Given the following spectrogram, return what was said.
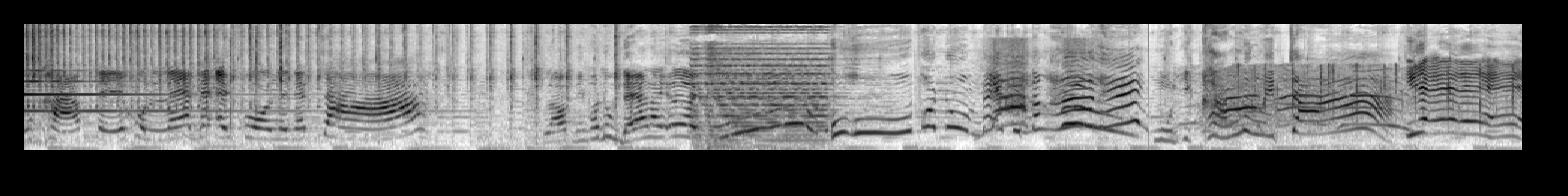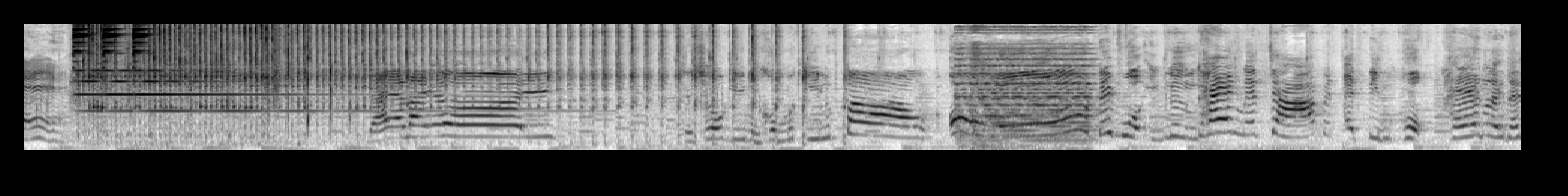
ลูกค้าเจ๊คนแรกได้ไอโฟนเลยนะจ๊ะรอบนี้พ่อหนุ่มได้อะไรเอ่ยอู้โอ้โห พ่อหนุ่มได้ไอติมตั้งห้าแท่งหมุนอีกครั้งหนึ่งเลยจ้า เย้ ได้อะไรเอ่ย จะโชคดีเหมือนคนเมื่อกี้หรือเปล่า โอ้โห ได้บวกอีกหนึ่งแท่งนะจ๊ะ เป็นไอติมหกแท่งเลยนะ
